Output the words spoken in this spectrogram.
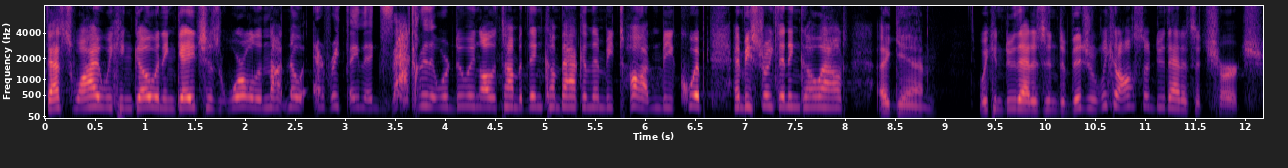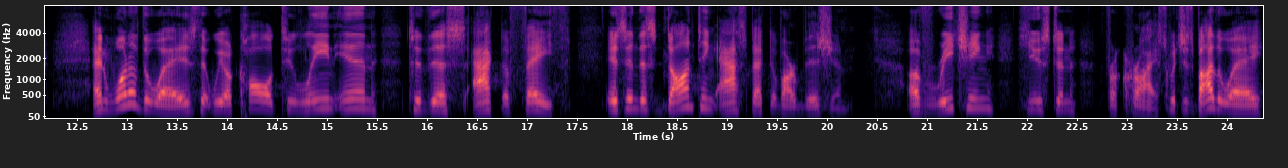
That's why we can go and engage His world and not know everything exactly that we're doing all the time, but then come back and then be taught and be equipped and be strengthened and go out again. We can do that as individuals. We can also do that as a church. And one of the ways that we are called to lean in to this act of faith is in this daunting aspect of our vision of reaching Houston for Christ, which is, by the way,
